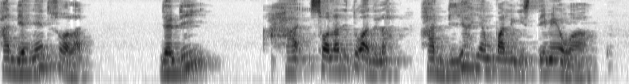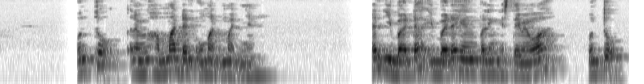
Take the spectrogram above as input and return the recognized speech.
hadiahnya itu sholat. Jadi sholat itu adalah hadiah yang paling istimewa untuk Nabi Muhammad dan umat-umatnya. Dan ibadah-ibadah yang paling istimewa untuk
